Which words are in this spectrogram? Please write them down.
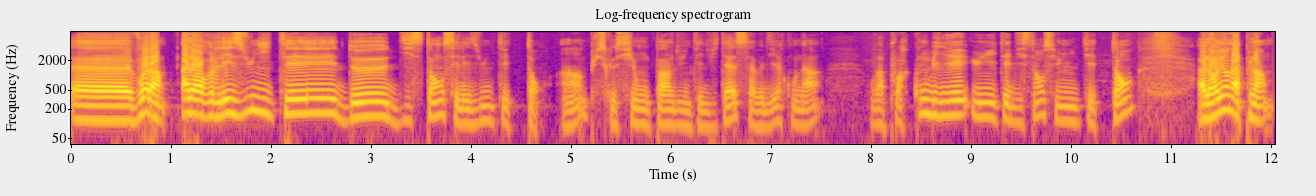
Voilà. Alors, les unités de distance et les unités de temps. Hein, puisque si on parle d'unité de vitesse, ça veut dire qu'on a, on va pouvoir combiner unité de distance et unité de temps. Alors, il y en a plein.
